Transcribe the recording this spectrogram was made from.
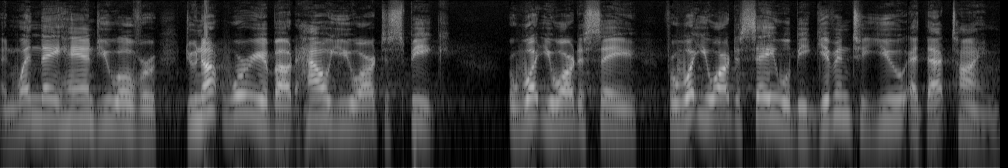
And when they hand you over, do not worry about how you are to speak or what you are to say, for what you are to say will be given to you at that time.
